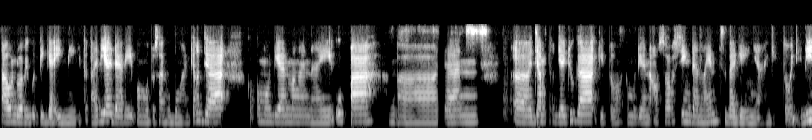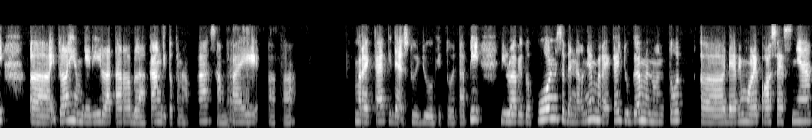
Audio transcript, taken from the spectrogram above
Tahun 2003 ini gitu. Tadi ya dari pemutusan hubungan kerja, kemudian mengenai upah uh, dan uh, jam kerja juga gitu, kemudian outsourcing dan lain sebagainya gitu. Jadi uh, itulah yang menjadi latar belakang gitu kenapa sampai uh, mereka tidak setuju gitu. Tapi di luar itu pun sebenarnya mereka juga menuntut uh, dari mulai prosesnya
